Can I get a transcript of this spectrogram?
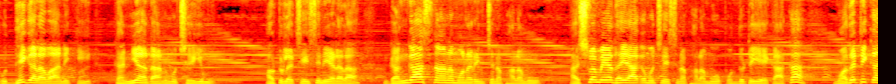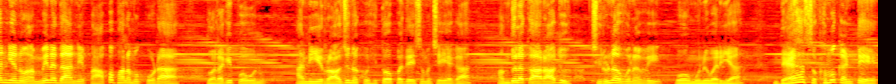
బుద్ధిగలవానికి కన్యాదానము చేయుము. అటుల చేసిన ఎడల గంగా స్నానమొనరించిన ఫలము అశ్వమేధయాగము చేసిన ఫలము పొందుటయే కాక మొదటి కన్యను అమ్మిన దాన్ని పాప ఫలము కూడా తొలగిపోవును. అని రాజునకు హితోపదేశము చేయగా అందులకా రాజు చిరునవ్వు నవ్వి ఓ మునివర్య దేహ సుఖము కంటే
